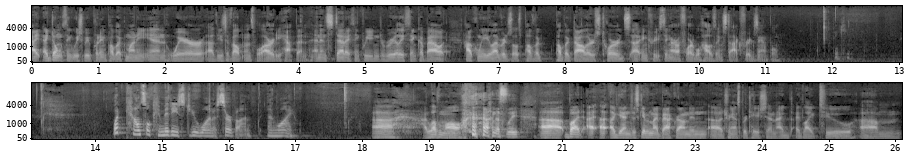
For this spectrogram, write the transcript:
I, I, don't think we should be putting public money in where uh, these developments will already happen. And instead, I think we need to really think about how can we leverage those public, public dollars towards uh, increasing our affordable housing stock, for example. Thank you. What council committees do you want to serve on and why? Uh, I love them all, honestly. Uh, but I, again, just given my background in uh, transportation, I'd, I'd, like to um,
